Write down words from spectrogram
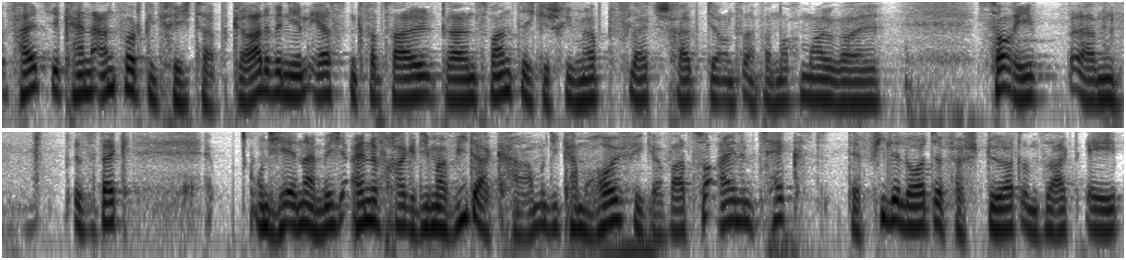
Falls ihr keine Antwort gekriegt habt, gerade wenn ihr im ersten Quartal 23 geschrieben habt, vielleicht schreibt ihr uns einfach nochmal, weil, sorry, ähm, ist weg. Und ich erinnere mich, eine Frage, die mal wieder kam und die kam häufiger, war zu einem Text, der viele Leute verstört und sagt, ey,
